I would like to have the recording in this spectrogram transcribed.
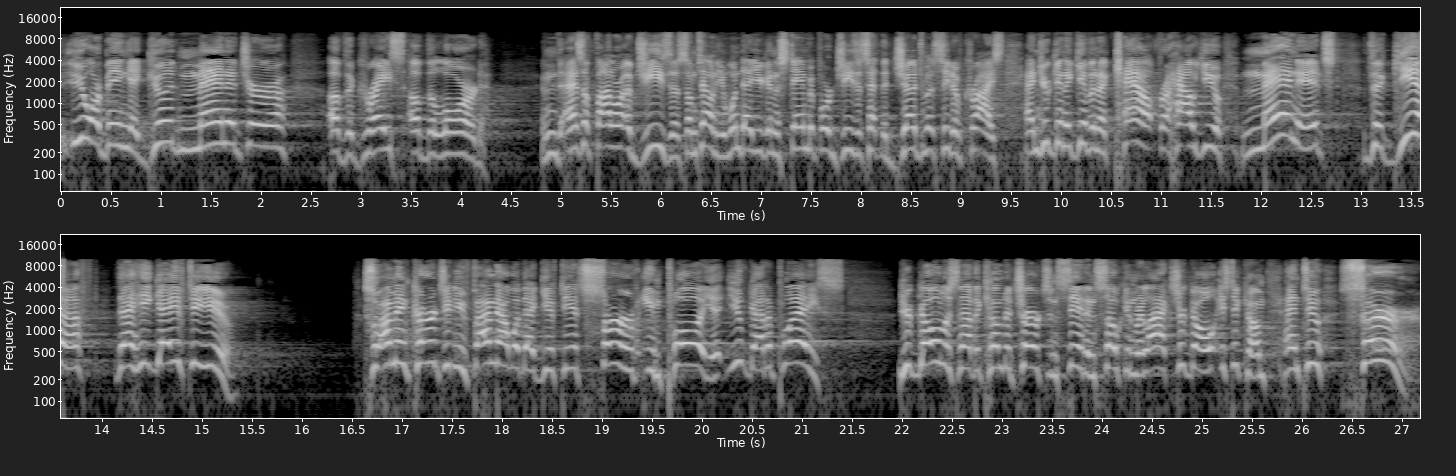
you are being a good manager of the grace of the Lord. And as a follower of Jesus, I'm telling you, one day you're going to stand before Jesus at the judgment seat of Christ, and you're going to give an account for how you managed the gift that He gave to you. So I'm encouraging you, find out what that gift is, serve, employ it. You've got a place. Your goal is not to come to church and sit and soak and relax. Your goal is to come and to serve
